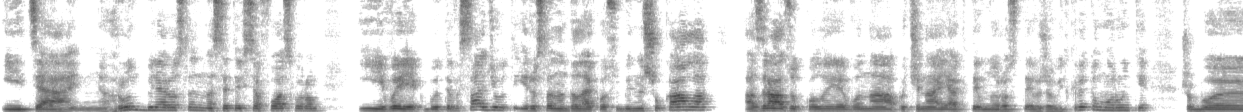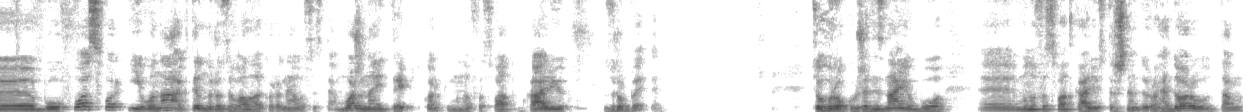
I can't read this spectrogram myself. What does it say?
і ця ґрунт біля рослини наситився фосфором. І ви як будете висаджувати, і рослина далеко собі не шукала. А зразу, коли вона починає активно рости вже в відкритому ґрунті, щоб е, був фосфор, і вона активно розвивала кореневу систему. Можна навіть три підкормки монофосфатом калію зробити. Цього року вже не знаю, бо е, монофосфат калію страшне дороге дорого. Там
